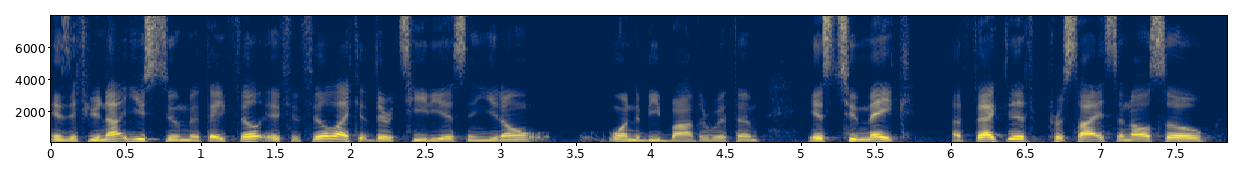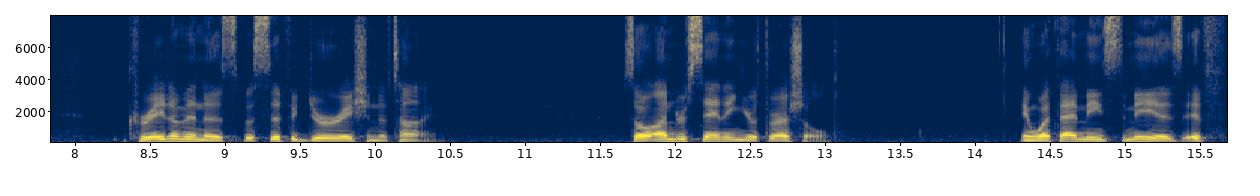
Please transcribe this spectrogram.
is if you're not used to them, if they feel if you feel like they're tedious and you don't want to be bothered with them, is to make effective, precise, and also create them in a specific duration of time. So understanding your threshold. And what that means to me is if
